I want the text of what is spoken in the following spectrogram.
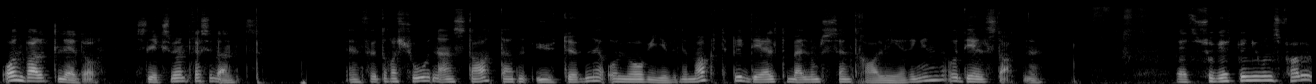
og en valgt leder, slik som en president. En føderasjon er en stat der den utøvende og lovgivende makt blir delt mellom sentralregjeringen og delstatene. Etter Sovjetunionens fall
